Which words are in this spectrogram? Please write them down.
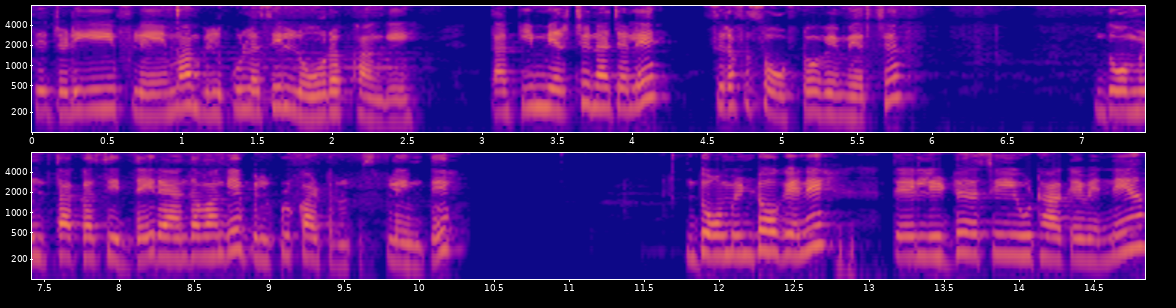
ਤੇ ਜਿਹੜੀ ਫਲੇਮ ਆ ਬਿਲਕੁਲ ਅਸੀਂ ਲੋ ਰੱਖਾਂਗੇ ਤਾਂ ਕਿ ਮਿਰਚ ਨਾ ਚਲੇ, ਸਿਰਫ ਸੌਫਟ ਹੋਵੇ ਮਿਰਚ। 2 ਮਿੰਟ ਤੱਕ ਅਸੀਂ ਇੱਦਾਂ ਹੀ ਰਹਿਣ ਦੇਵਾਂਗੇ ਬਿਲਕੁਲ ਘੱਟ ਫਲੇਮ ਤੇ। 2 ਮਿੰਟ ਹੋ ਗਏ ਨੇ ਤੇ ਲਿਡ ਅਸੀਂ ਉਠਾ ਕੇ ਵੇਨੇ ਆ।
